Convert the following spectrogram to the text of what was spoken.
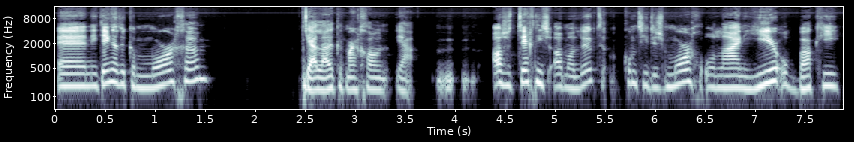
En ik denk dat ik hem morgen, ja, laat ik het maar gewoon, ja, als het technisch allemaal lukt, komt hij dus morgen online hier op Bakkie.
